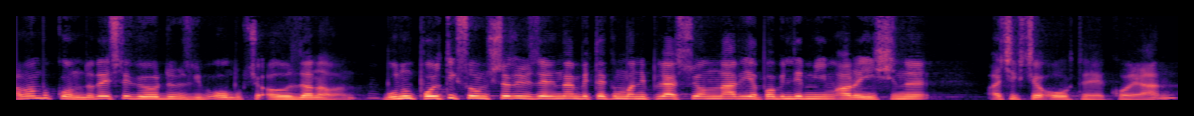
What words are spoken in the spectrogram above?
Ama bu konuda da işte gördüğümüz gibi oldukça ağızdan alan. Bunun politik sonuçları üzerinden bir takım manipülasyonlar yapabilir miyim arayışını açıkça ortaya koyan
